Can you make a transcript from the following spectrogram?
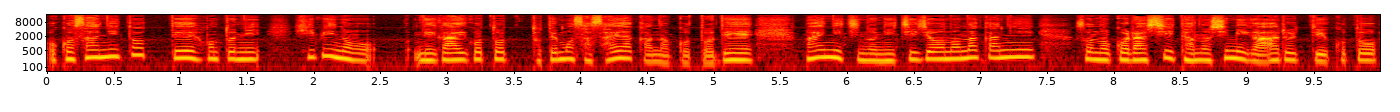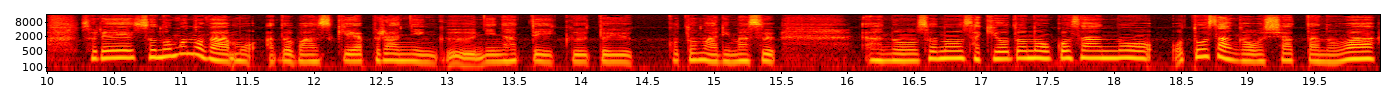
お子さんにとって本当に日々の願い事とてもささやかなことで毎日の日常の中にその子らしい楽しみがあるっていうことそれそのものがもうアドバンスケアプランニングになっていくということもあります。あのその先ほどのお子さんのお父さんがおっしゃったのは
